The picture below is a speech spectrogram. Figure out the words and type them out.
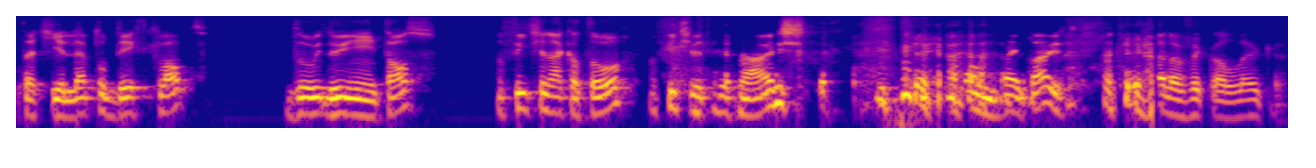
dat je je laptop dichtklapt, doe, doe je in je tas, dan fiets je naar kantoor, dan fiets je weer terug naar huis. ja. dan ben je thuis. ja, dat vind ik wel leuk.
